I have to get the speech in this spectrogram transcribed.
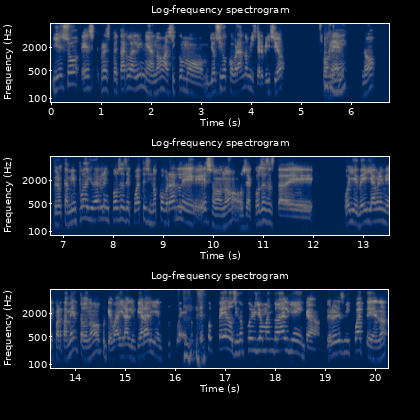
Y eso es respetar la línea, ¿no? Así como yo sigo cobrando mi servicio con él, ¿no? pero también puedo ayudarle en cosas de cuates y no cobrarle eso, ¿no? O sea, cosas hasta de, oye, ve y abre mi departamento, ¿no? Porque va a ir a limpiar a alguien. Pues, güey, no tengo pedo, si no puedo ir yo mando a alguien, cabrón, pero eres mi cuate, ¿no?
